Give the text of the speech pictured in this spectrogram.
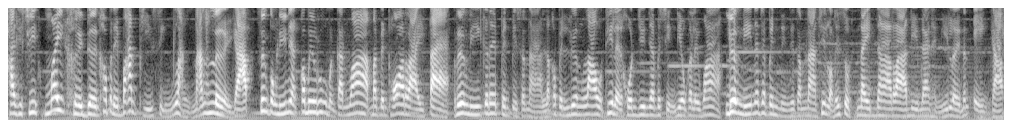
ทาเคชิไม่เคยเดินเข้าไปในบ้านผีสิงหลังนั้นเลยครับ ซึ่งตรงนี้เนี่ยก็ไม่รู้เหมือนกันว่ามันเป็นเพราะอะไร แต่เรื่องนี้ก็ได้เป็นปริศนาแล้วก็เป็นเรื่องเล่าที่หลายๆคนยืนยันเป็นเสียงเดียวกันเลยว่า เรื่องนี้น่าจะเป็นหนึ่งในตำนานที่หลอนที่สุดในนาราดีมแลนด์แห่งนี้เลยนั่นเองครับ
